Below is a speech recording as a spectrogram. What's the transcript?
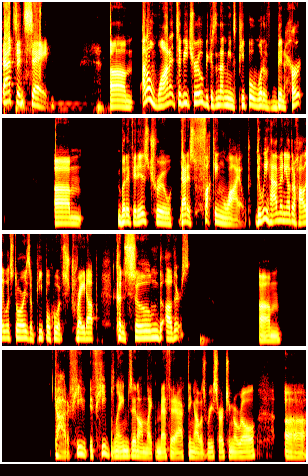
That's insane. Um, I don't want it to be true because then that means people would have been hurt. Um, but if it is true, that is fucking wild. Do we have any other Hollywood stories of people who have straight up consumed others? Um God, if he if he blames it on like method acting, I was researching a role. Uh,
